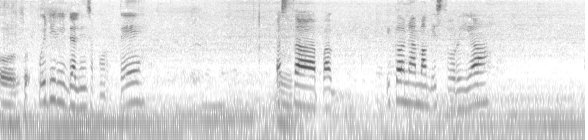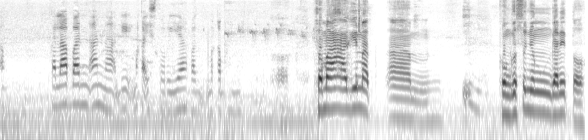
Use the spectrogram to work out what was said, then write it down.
Oh, so, pwede ni dalhin sa korte. Basta Hmm. pag ikaw na mag-istorya, ang kalaban ana di maka-istorya pag makabani. oh. so mga kagimat, um, kung gusto nyong ganito,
